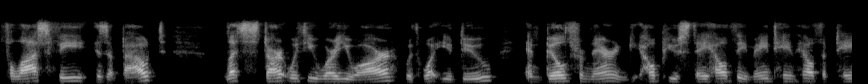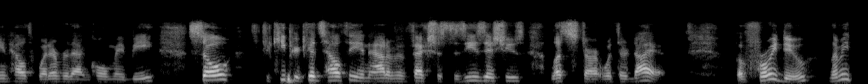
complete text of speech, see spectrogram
philosophy is about. Let's start with you where you are with what you do and build from there and help you stay healthy maintain health obtain health whatever that goal may be. So to keep your kids healthy and out of infectious disease issues let's start with their diet but before we do, let me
